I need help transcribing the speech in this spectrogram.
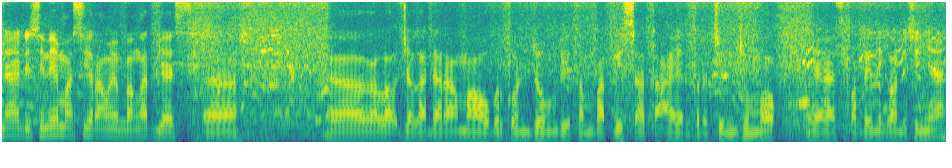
Nah di sini masih ramai banget guys. Eh, eh, kalau jaga darah mau berkunjung di tempat wisata air terjun Jumok, ya seperti ini kondisinya.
